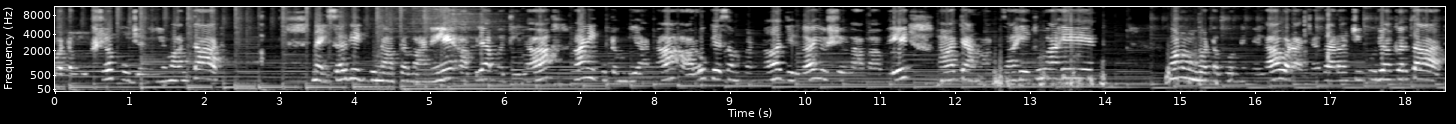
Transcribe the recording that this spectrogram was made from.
वटवृक्ष पूजनीय मानतात. नैसर्गिक गुणाप्रमाणे आपल्या पतीला आणि कुटुंबियांना आरोग्य संपन्न दीर्घायुष्य लाभावे हा त्यामागचा हेतू आहे. म्हणून वटपौर्णिमेला वडाच्या झाडाची पूजा करतात.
